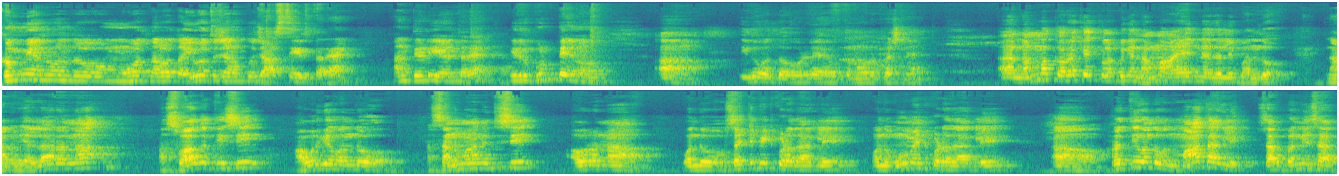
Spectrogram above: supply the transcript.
ಕಮ್ಮಿ ಅಂದ್ರೆ ಒಂದು ಮೂವತ್ ನಲವತ್ತು ಐವತ್ತು ಜನಕ್ಕೂ ಜಾಸ್ತಿ ಇರ್ತಾರೆ ಅಂತೇಳಿ ಹೇಳ್ತಾರೆ. ಇದ್ರ ಗುಟ್ಟೇನು? ಆ, ಇದು ಒಂದು ಒಳ್ಳೆಯ ಉತ್ತಮವಾದ ಪ್ರಶ್ನೆ. ನಮ್ಮ ಕೊರಕೆ ಕ್ಲಬ್ಗೆ ನಮ್ಮ ಆಯೋಜನೆಯಲ್ಲಿ ಬಂದು ನಾನು ಎಲ್ಲರನ್ನ ಸ್ವಾಗತಿಸಿ, ಅವ್ರಿಗೆ ಒಂದು ಸನ್ಮಾನಿಸಿ, ಅವರನ್ನು ಒಂದು ಸರ್ಟಿಫಿಕೇಟ್ ಕೊಡೋದಾಗಲಿ, ಒಂದು ಮೂಮೆಂಟ್ ಕೊಡೋದಾಗಲಿ ಪ್ರತಿಯೊಂದು ಒಂದು ಮಾತಾಗಲಿ, ಸರ್, ಬನ್ನಿ ಸರ್,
